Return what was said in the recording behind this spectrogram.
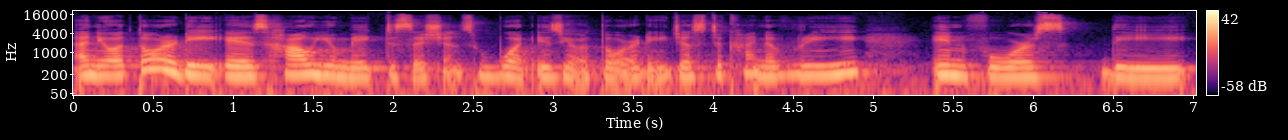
And your authority is how you make decisions. What is your authority? Just to kind of reinforce the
